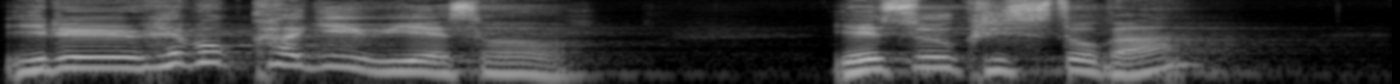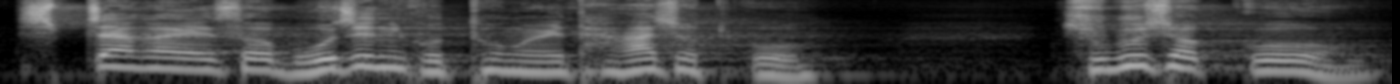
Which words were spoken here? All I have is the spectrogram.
이를 회복하기 위해서 예수 그리스도가 십자가에서 모진 고통을 당하셨고 죽으셨고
